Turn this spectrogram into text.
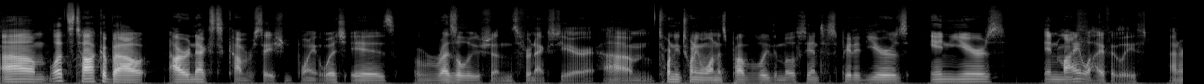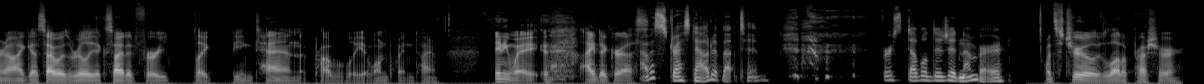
Um, let's talk about our next conversation point, which is resolutions for next year. Um, 2021 is probably the most anticipated years in years in my life, at least. I don't know. I guess I was really excited for like being 10, probably at one point in time. Anyway, I digress. I was stressed out about 10. First double digit number. That's true. There's a lot of pressure.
